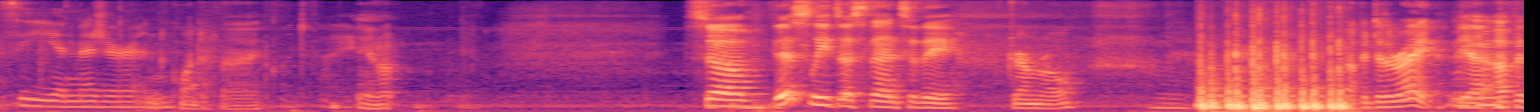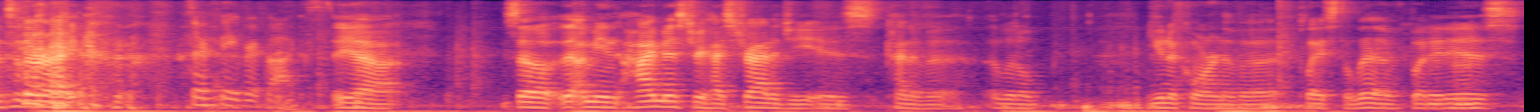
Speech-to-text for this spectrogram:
see and measure and Quantify. quantify. You know. So this leads us then to the Drum roll. Up and to the right. yeah up and to the right. It's our favorite box. Yeah. So I mean, high mystery, high strategy is kind of a, a little unicorn of a place to live, but it mm-hmm. is,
